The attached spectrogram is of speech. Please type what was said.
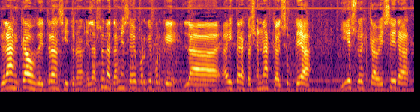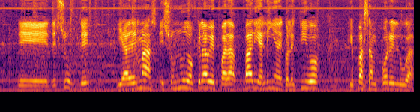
Gran caos de tránsito en la zona también se ve por qué, porque ahí está la estación Nazca del subte A y eso es cabecera de, de subte y además es un nudo clave para varias líneas de colectivo que pasan por el lugar.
